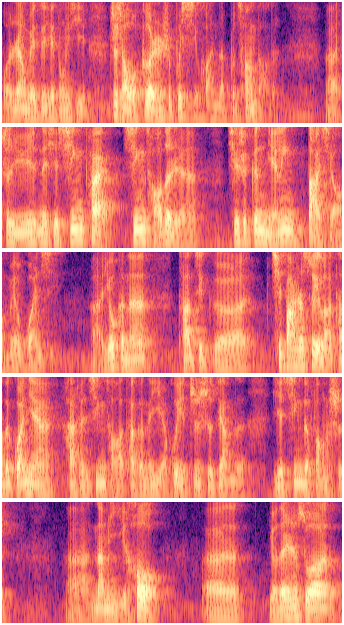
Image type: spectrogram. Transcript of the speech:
我认为这些东西至少我个人是不喜欢的、不倡导的。啊，至于那些新派新潮的人，其实跟年龄大小没有关系啊，有可能他这个。七八十岁了，他的观念还很新潮，他可能也会支持这样的一些新的方式，啊，那么以后，呃，有的人说，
